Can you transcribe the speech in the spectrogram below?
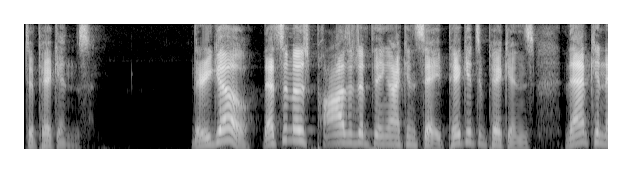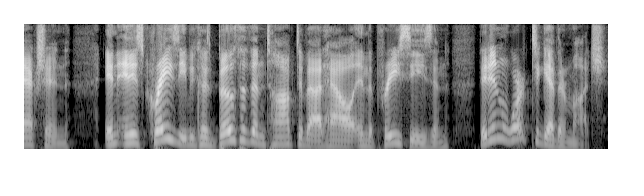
to Pickens. There you go. That's the most positive thing I can say. Pickett to Pickens, that connection. And, and it's crazy because both of them talked about how in the preseason they didn't work together much.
